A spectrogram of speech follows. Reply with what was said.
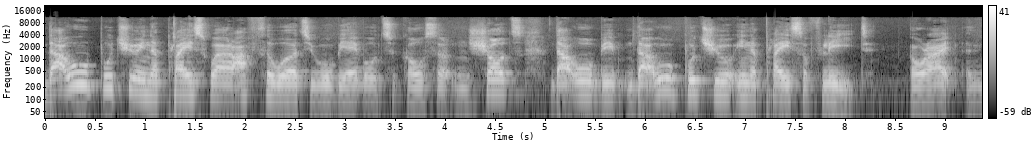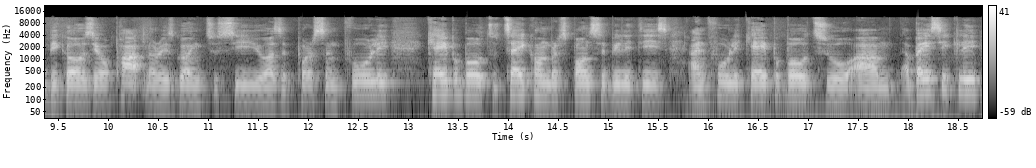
that will put you in a place where afterwards you will be able to call certain shots that will be that will put you in a place of lead all right because your partner is going to see you as a person fully capable to take on responsibilities and fully capable to um, basically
